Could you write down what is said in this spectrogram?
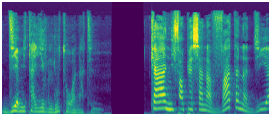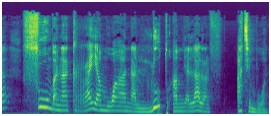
dia mitahiry loto ao anatiny. Ka ny fampiasana vatana dia fomba anankiray amoahana loto amin'ny alalan'ny atsembohana.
